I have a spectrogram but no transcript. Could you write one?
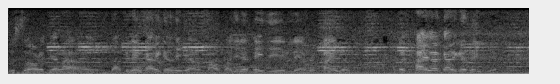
દોસ્તો, આપણે પહેલાં દાબીને કારીગર થઈ ગયા પાવ ભાજીને થઈ જઈએ એટલે આપણે ફાઇનલ હવે ફાઇનલ કારીગર થઈ ગયા.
